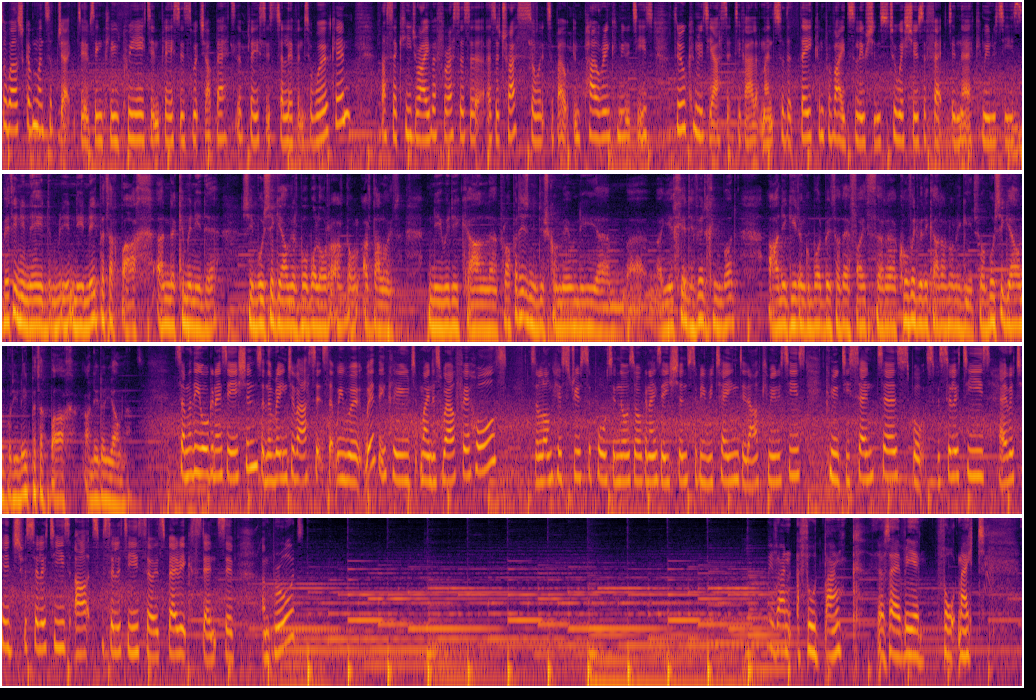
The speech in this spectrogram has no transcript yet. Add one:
So Welsh Government's objectives include creating places which are better places to live and to work in. That's a key driver for us as a, as a trust, so it's about empowering communities through community asset development so that they can provide solutions to issues affecting their communities. Beth i ni'n neud, ni'n neud pethach bach yn y cymunedau sy'n bwysig iawn i'r bobl o'r ardaloedd. Ni wedi cael properties, ni'n disgwyl mewn i um, uh, iechyd hefyd, chi'n bod, a ni gyd yn gwybod beth oedd effaith yr Covid wedi cael arno ni gyd. So bwysig iawn bod ni'n gwneud pethau bach a wneud yn iawn. Some of the organisations and the range of assets that we work with include Minders Welfare Halls. There's a long history of supporting those organisations to be retained in our communities. Community centres, sports facilities, heritage facilities, arts facilities, so it's very extensive and broad. run a food bank, you know, so every fortnight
